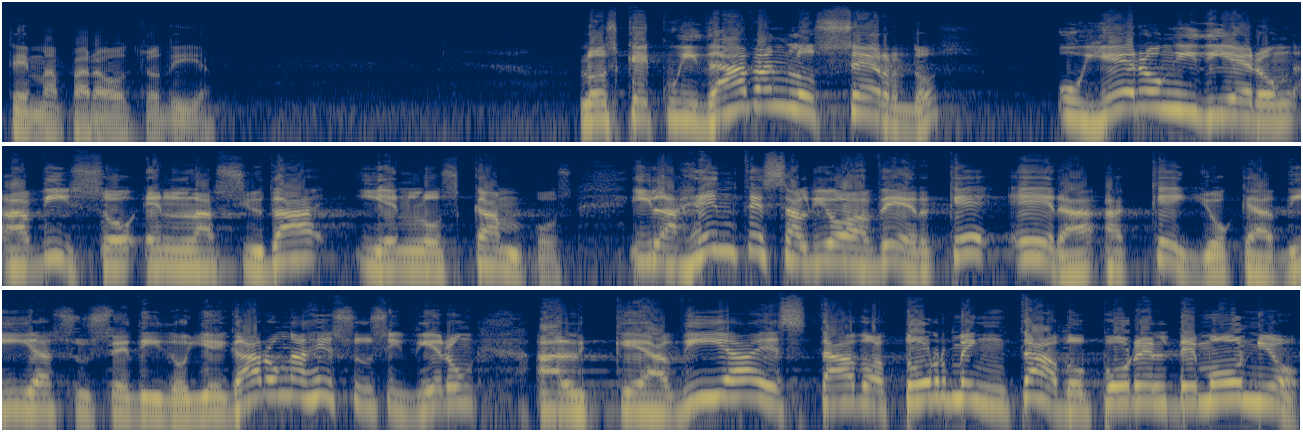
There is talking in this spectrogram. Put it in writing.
Tema para otro día. Los que cuidaban los cerdos huyeron y dieron aviso en la ciudad y en los campos. Y la gente salió a ver qué era aquello que había sucedido. Llegaron a Jesús y vieron al que había estado atormentado por el demonio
